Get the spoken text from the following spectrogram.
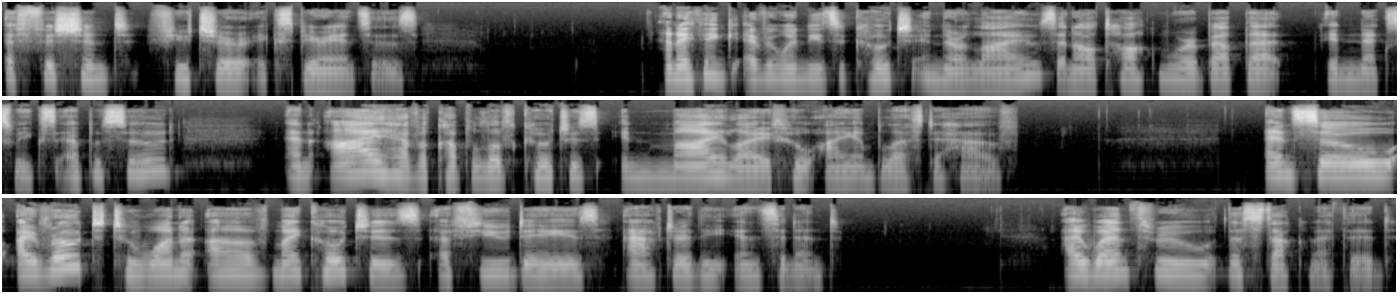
efficient future experiences. And I think everyone needs a coach in their lives, and I'll talk more about that in next week's episode. And I have a couple of coaches in my life who I am blessed to have. And so I wrote to one of my coaches a few days after the incident. I went through the stuck method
